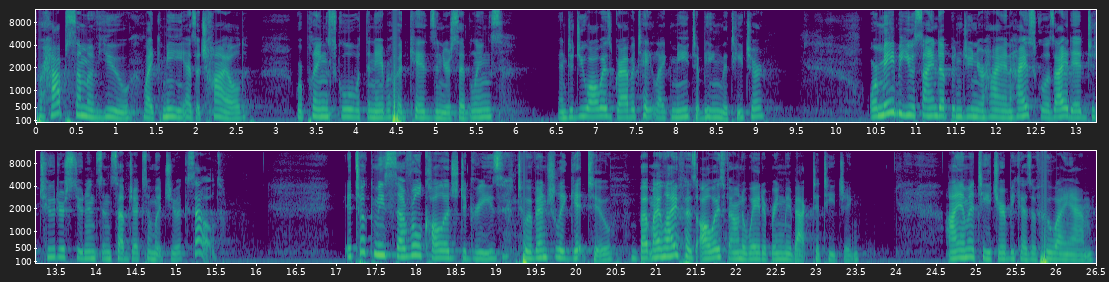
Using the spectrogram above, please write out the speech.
Perhaps some of you, like me as a child, were playing school with the neighborhood kids and your siblings, and did you always gravitate like me to being the teacher? Or maybe you signed up in junior high and high school, as I did, to tutor students in subjects in which you excelled. It took me several college degrees to eventually get to, but my life has always found a way to bring me back to teaching. I am a teacher because of who I am.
